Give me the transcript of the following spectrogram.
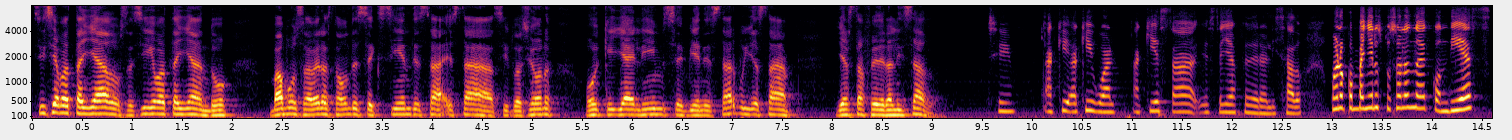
sí se ha batallado, se sigue batallando, vamos a ver hasta dónde se extiende esta, esta situación, hoy que ya el IMSS Bienestar pues ya está, ya está federalizado. Sí, aquí, aquí igual, aquí está, está ya federalizado. Bueno, compañeros, pues son las nueve con 10.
